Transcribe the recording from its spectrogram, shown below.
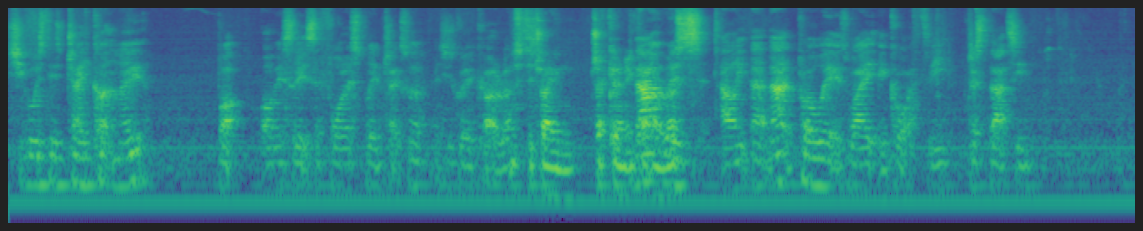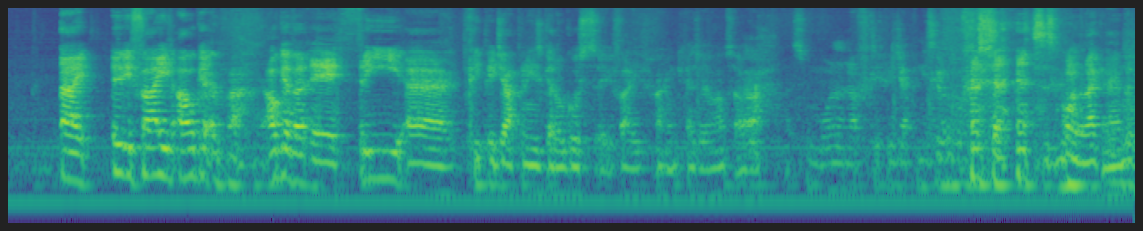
she goes to try to cut them out but obviously it's the forest playing tricks with her and she's going to cut her Just to try and trick her into That cutting her wrists. was I like that. That probably is why it got a three. Just that scene. Aye, eighty-five. I'll get a, I'll give it a three uh, creepy Japanese girl ghosts out of five. I think as well. That's. Ah, that's more than enough creepy Japanese girl. this is more than I can handle.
